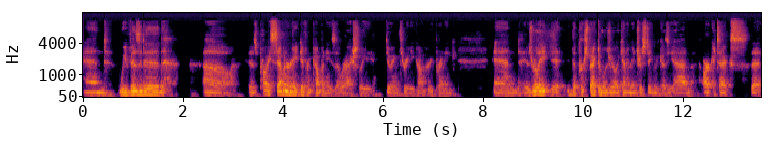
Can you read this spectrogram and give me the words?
and we visited uh, it was probably seven or eight different companies that were actually doing 3d concrete printing. And it was really it, the perspective was really kind of interesting because you had architects that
